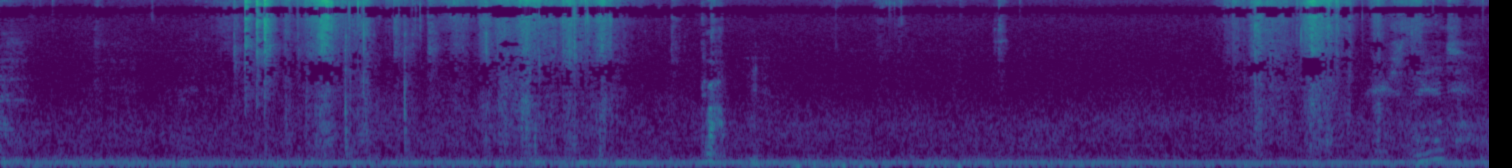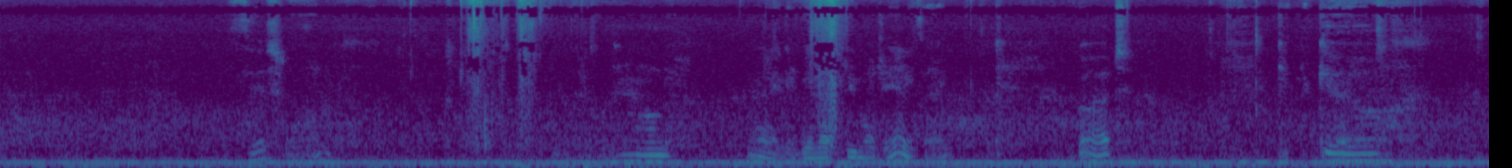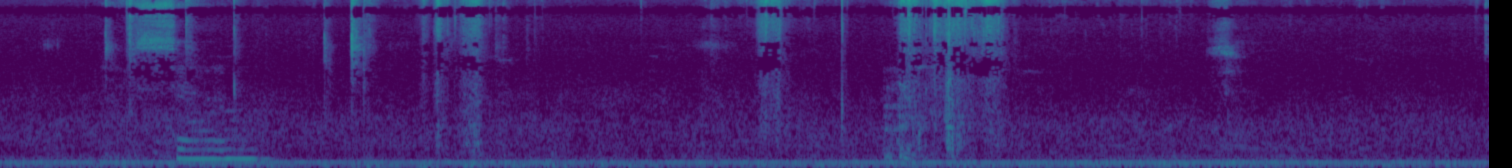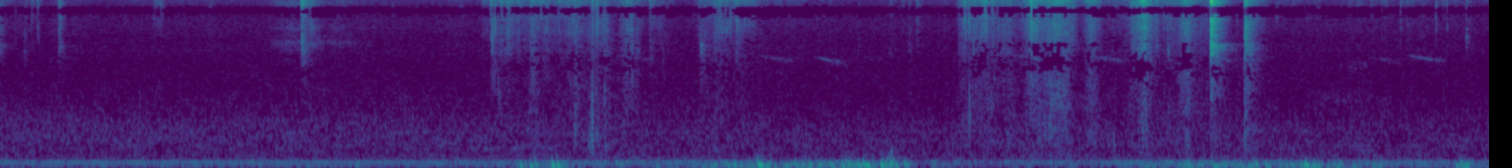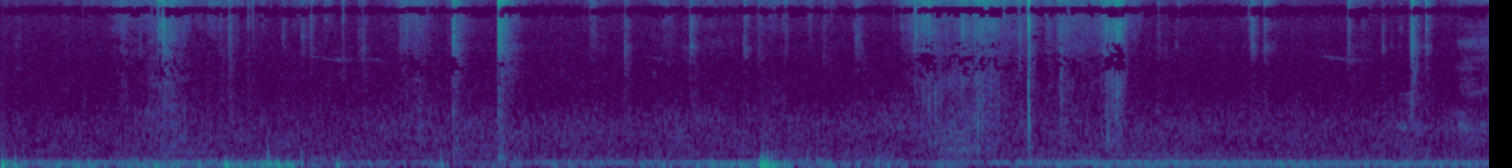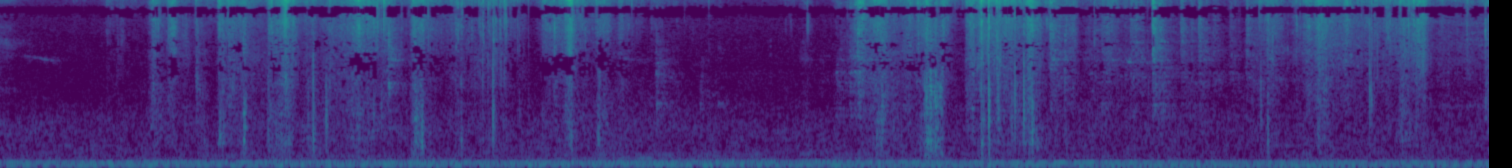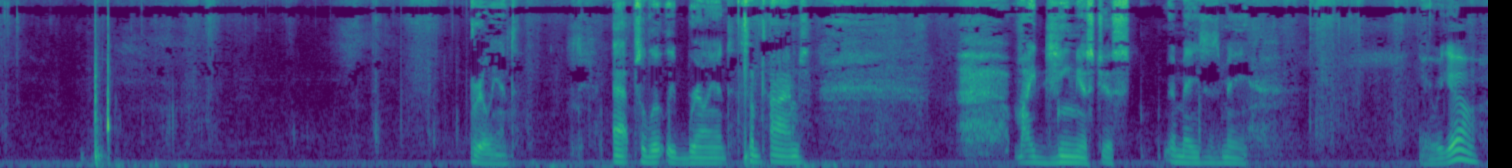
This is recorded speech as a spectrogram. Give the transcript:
Come on. There's that. This one. Around. That ain't gonna be enough to do much of anything. But give it a go. So brilliant. Absolutely brilliant. Sometimes my genius just amazes me. There we go.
